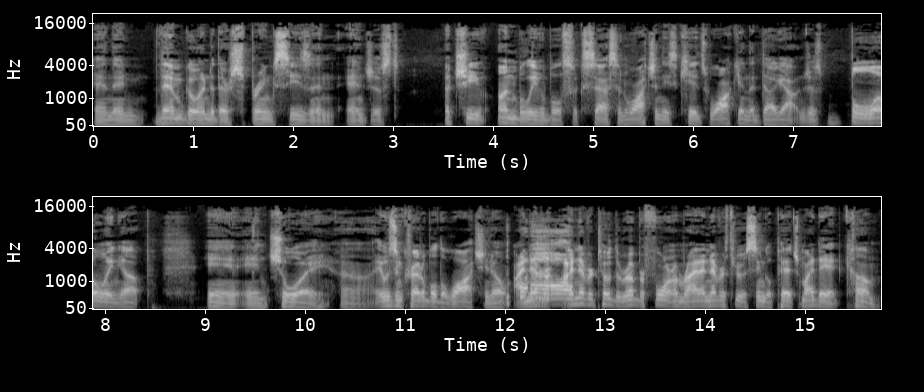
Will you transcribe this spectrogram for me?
and then them go into their spring season and just achieve unbelievable success and watching these kids walk in the dugout and just blowing up in, in joy. Uh, it was incredible to watch, you know. I never, I never toed the rubber for them, right? I never threw a single pitch. My day had come,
